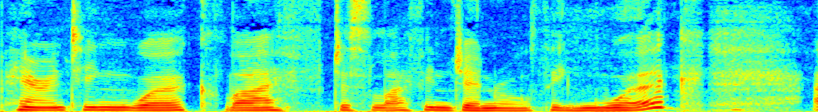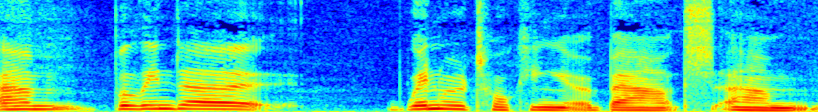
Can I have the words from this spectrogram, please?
parenting, work, life, just life in general thing work. Um, Belinda, when we were talking about um,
